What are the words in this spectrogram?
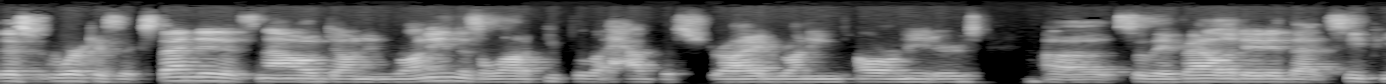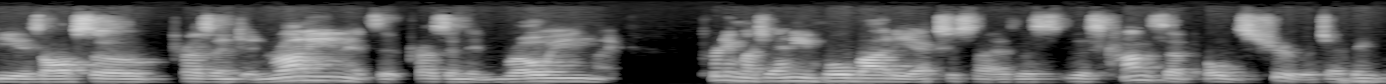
this work is extended. It's now done in running. There's a lot of people that have the Stryd running power meters, uh, so they validated that CP is also present in running. It's present in rowing, like pretty much any whole body exercise. This this concept holds true, which I think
